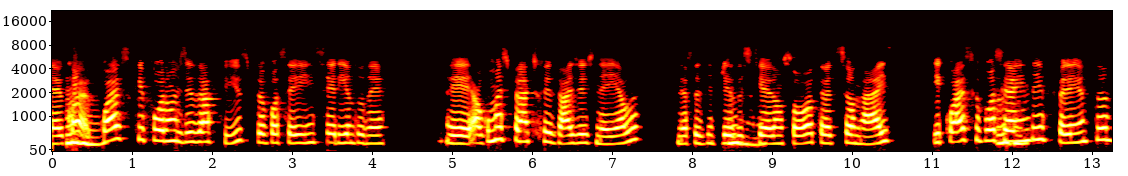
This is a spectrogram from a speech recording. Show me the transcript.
Né? Uhum. Quais, que foram os desafios para você ir inserindo né, é, algumas práticas ágeis nela, nessas empresas uhum. que eram só tradicionais, e quais que você uhum. ainda enfrenta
